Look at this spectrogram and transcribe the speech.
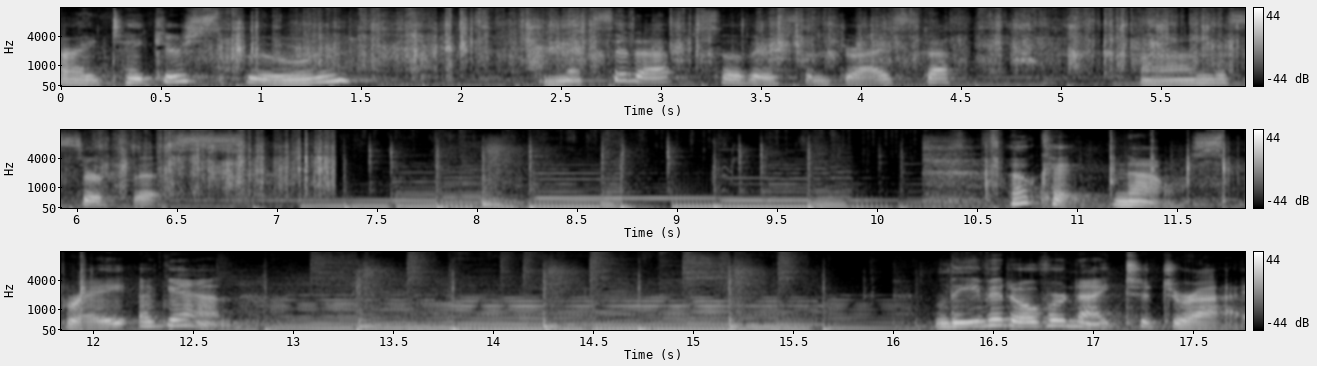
All right, take your spoon, mix it up so there's some dry stuff on the surface. Okay, now spray again. Leave it overnight to dry.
